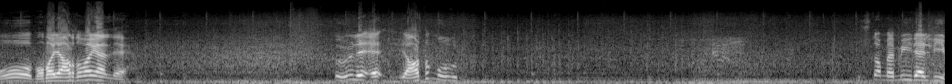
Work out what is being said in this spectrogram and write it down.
Oo baba yardıma geldi. Öyle e, yardım mı olur? Şuradan ben bir ilerleyeyim.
